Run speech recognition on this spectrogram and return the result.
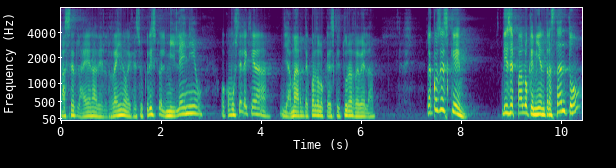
va a ser la era del reino de Jesucristo, el milenio, o como usted le quiera llamar, de acuerdo a lo que la Escritura revela. La cosa es que, dice Pablo, que mientras tanto,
